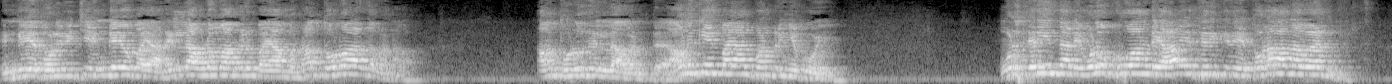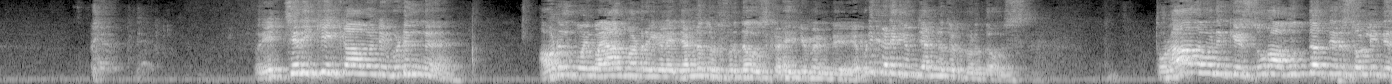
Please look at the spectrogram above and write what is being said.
எங்கேயோ தொழுவிச்சு எங்கேயோ பயான் எல்லா உலமாக்களும் பயான் பண்றான். தொழாதவன்? அவன் அவன் தொழுதில்லை அவன்ட்டு அவனுக்கு ஏன் பயான் பண்றீங்க போய்? உங்களுக்கு தெரியும் தானே எவ்வளவு குருவானுடைய ஆலயத்தில் இருக்குதே. தொழாதவன். ஒரு எச்சரிக்கைக்காக வேண்டி விடுங்க. அவனுக்கு போய் பயான் பண்றீங்களே ஜன்னத்துல் ஃபிர்தௌஸ் கிடைக்கும் என்று. எப்படி கிடைக்கும் ஜன்னத்துல் ஃபிர்தௌஸ்? தொழாதவனுக்கு சூரா முத்தத்தில் சொல்லிட்டு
